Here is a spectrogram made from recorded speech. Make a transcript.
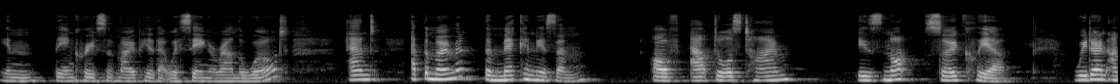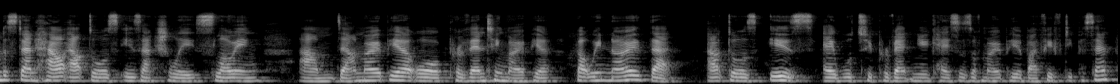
in the increase of myopia that we're seeing around the world. And at the moment, the mechanism of outdoors time is not so clear. We don't understand how outdoors is actually slowing um, down myopia or preventing myopia, but we know that outdoors is able to prevent new cases of myopia by 50%.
